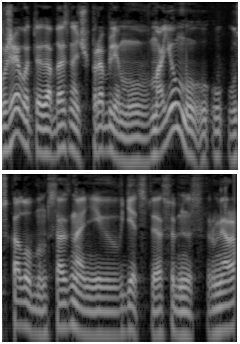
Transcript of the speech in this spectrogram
Уже вот обозначу проблему. В моем узколобом сознании в детстве особенно сформировалось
